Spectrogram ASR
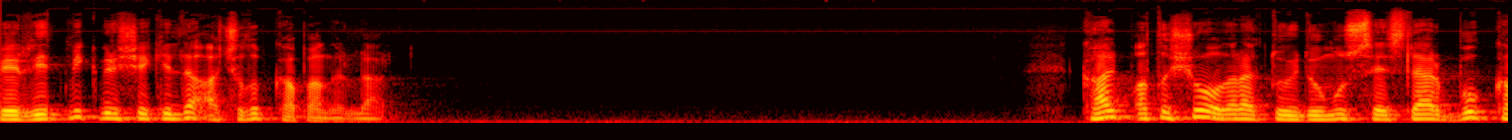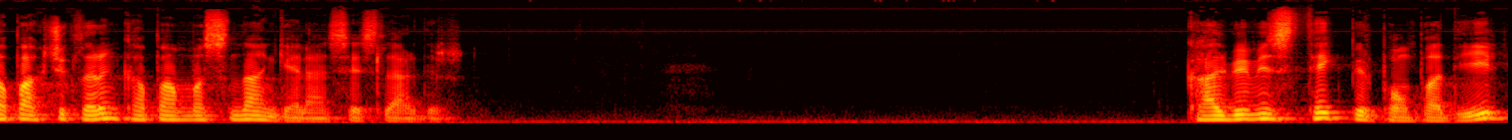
ve ritmik bir şekilde açılıp kapanırlar. Kalp atışı olarak duyduğumuz sesler bu kapakçıkların kapanmasından gelen seslerdir. Kalbimiz tek bir pompa değil,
